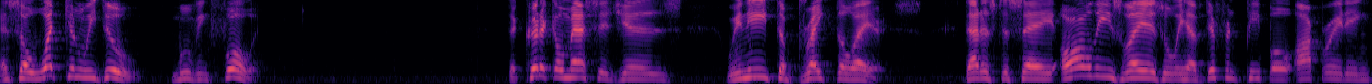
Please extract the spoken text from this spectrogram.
And so, what can we do moving forward? The critical message is we need to break the layers. That is to say, all these layers where we have different people operating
